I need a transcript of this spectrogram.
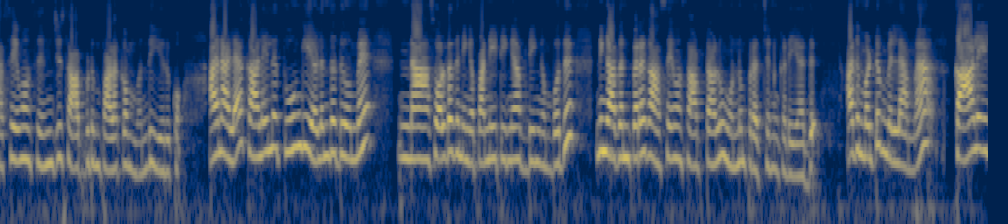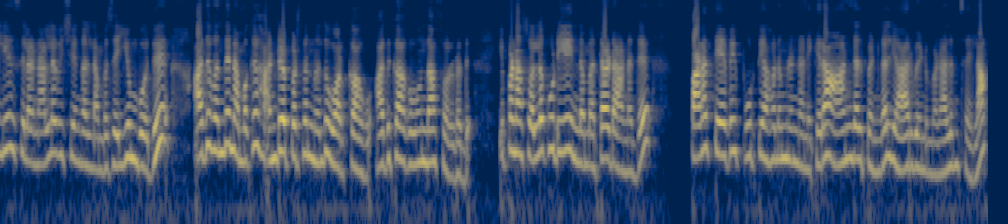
அசைவம் செஞ்சு சாப்பிடும் பழக்கம் வந்து இருக்கும். அதனால் காலையில் தூங்கி எழுந்ததுமே நான் சொல்கிறத நீங்கள் பண்ணிட்டீங்க அப்படிங்கும்போது நீங்கள் அதன் பிறகு அசைவம் சாப்பிட்டாலும் ஒன்றும் பிரச்சனை கிடையாது. அது மட்டும் இல்லாமல் காலையிலேயே சில நல்ல விஷயங்கள் நம்ம செய்யும்போது அது வந்து நமக்கு ஹண்ட்ரட் பர்சன்ட் வந்து ஒர்க் ஆகும். அதுக்காகவும் தான் சொல்கிறது இப்போ நான் சொல்லக்கூடிய இந்த மெத்தடானது பண தேவை பூர்த்தி ஆகணும்னு நினைக்கிற ஆண்கள் பெண்கள் யார் வேண்டுமானாலும் செய்யலாம்.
